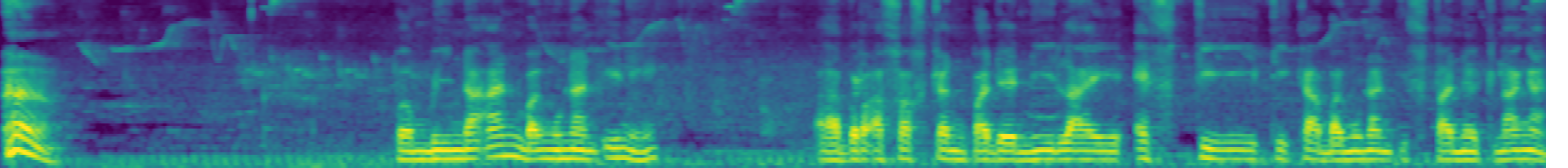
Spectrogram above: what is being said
Pembinaan bangunan ini uh, berasaskan pada nilai estetika bangunan Istana Kenangan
